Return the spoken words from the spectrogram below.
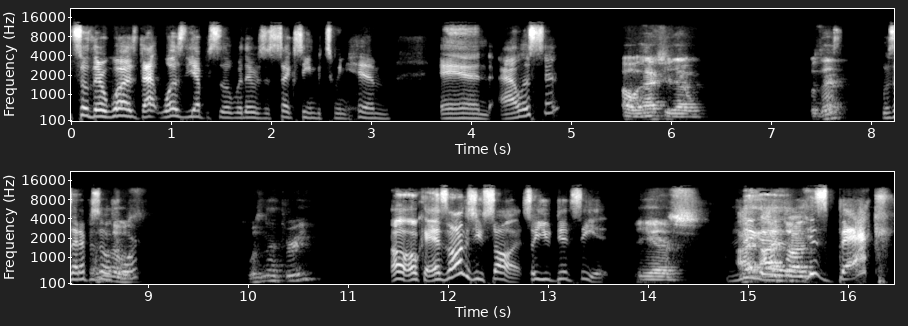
So there was that was the episode where there was a sex scene between him and Alicent. Oh, actually, that was that. Was that episode four? Was, wasn't that three? Oh, okay. As long as you saw it, so you did see it. Yes. Nigga, I, I thought his back.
